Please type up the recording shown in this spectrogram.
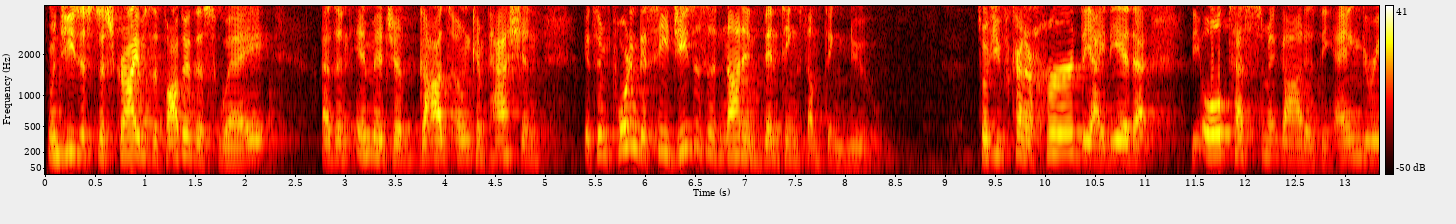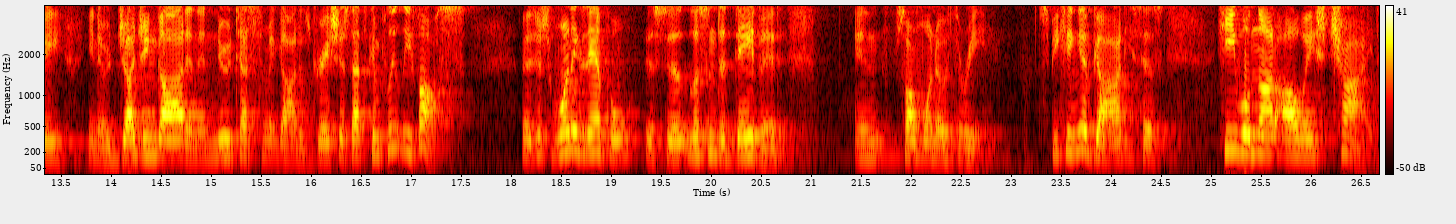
When Jesus describes the Father this way, as an image of God's own compassion, it's important to see Jesus is not inventing something new. So if you've kind of heard the idea that the Old Testament God is the angry, you know, judging God, and the New Testament God is gracious, that's completely false. Uh, just one example is to listen to David in Psalm 103. Speaking of God, he says, He will not always chide,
